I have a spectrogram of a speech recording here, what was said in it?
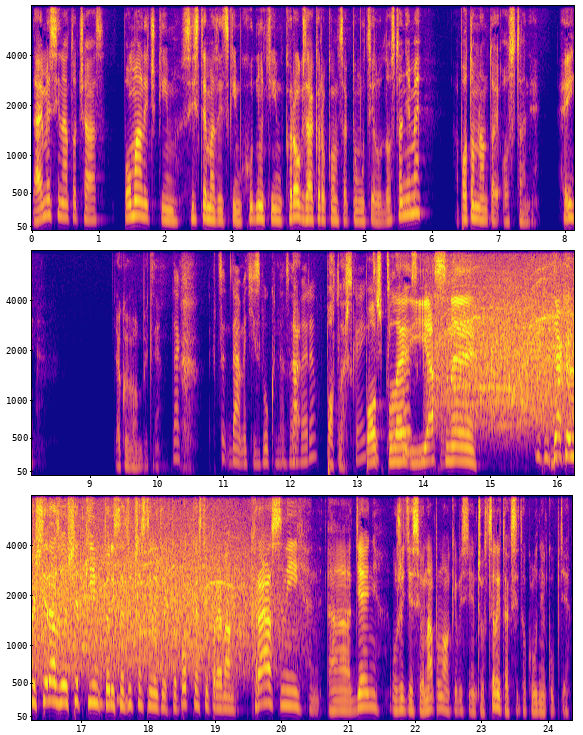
Dajme si na to čas, pomaličkým, systematickým chudnutím, krok za krokom sa k tomu cieľu dostaneme a potom nám to aj ostane. Hej? Ďakujem veľmi pekne. Tak, dáme ti zvuk na záver. Da, potlesk. Počkej, Potle, jasné. Ďakujem ešte raz všetkým, ktorí sa zúčastnili tohto podcastu. Prajem vám krásny deň. Užite si ho naplno a keby ste niečo chceli, tak si to kľudne kúpte.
